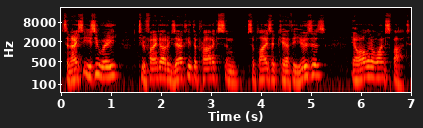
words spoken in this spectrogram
It's a nice, easy way to find out exactly the products and supplies that Kathy uses, all in one spot.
